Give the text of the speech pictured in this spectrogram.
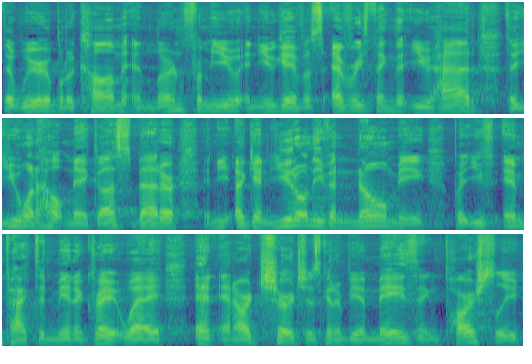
that we were able to come and learn from you, and you gave us everything that you had, that you want to help make us better. And you, again, you don't even know me, but you've impacted me in a great way. And, and our church is going to be amazing, partially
